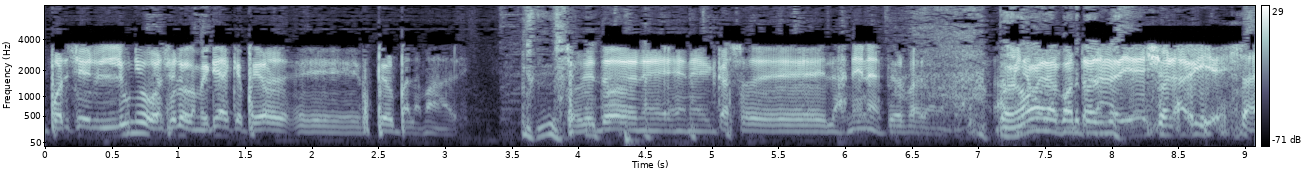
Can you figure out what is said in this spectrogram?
Por eso el único consuelo que me queda es que es peor, eh, peor para la madre. Sobre todo en, en el caso de las nenas, es peor para la madre. Bueno, no me la contó de- yo la vi esa.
